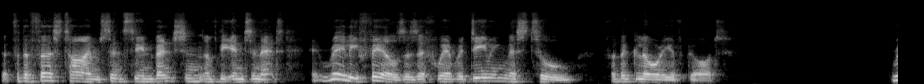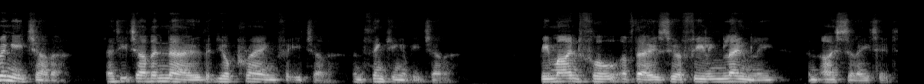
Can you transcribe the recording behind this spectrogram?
that for the first time since the invention of the internet, it really feels as if we're redeeming this tool for the glory of God. Ring each other. Let each other know that you're praying for each other and thinking of each other. Be mindful of those who are feeling lonely and isolated.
